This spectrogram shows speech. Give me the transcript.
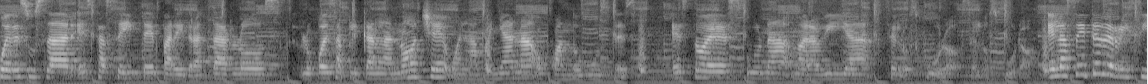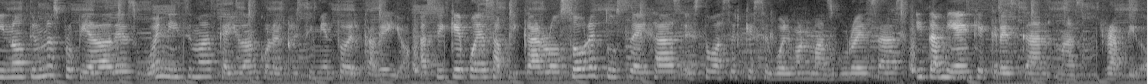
Puedes usar este aceite para hidratarlos, lo puedes aplicar en la noche o en la mañana o cuando gustes. Esto es una maravilla, se los juro, se los juro. El aceite de ricino tiene unas propiedades buenísimas que ayudan con el crecimiento del cabello. Así que puedes aplicarlo sobre tus cejas, esto va a hacer que se vuelvan más gruesas y también que crezcan más rápido.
